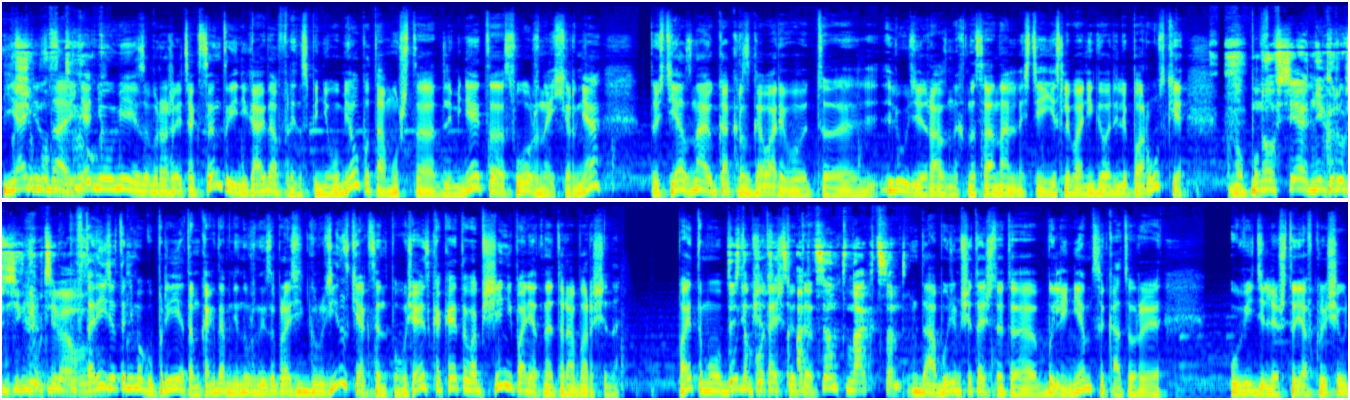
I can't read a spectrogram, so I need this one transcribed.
Я не знаю, вдруг? я не умею изображать акценты и никогда, в принципе, не умел, потому что для меня это сложная херня. То есть я знаю, как разговаривают э, люди разных национальностей, если бы они говорили по-русски, но... Пов... Но все они грузины у тебя. Но повторить это не могу. При этом, когда мне нужно изобразить грузинский акцент, получается какая-то вообще непонятная тарабарщина. Поэтому То будем считать, что это... акцент на акцент. Да, будем считать, что это были немцы, которые увидели, что я включил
